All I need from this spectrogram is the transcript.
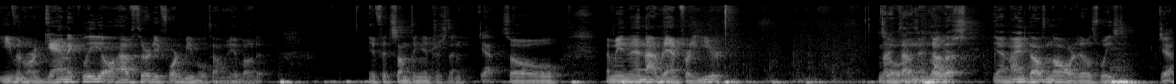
even organically, I'll have 30, 40 people tell me about it if it's something interesting. Yeah. So, I mean, and that ran for a year. So, $9,000. Yeah, $9,000. It was wasted. Yeah.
